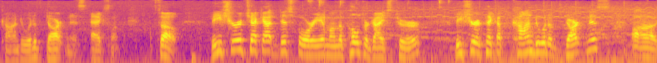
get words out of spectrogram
Conduit of Darkness. Excellent. So, be sure to check out Dysphorium on the Poltergeist tour. Be sure to pick up Conduit of Darkness. Uh,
